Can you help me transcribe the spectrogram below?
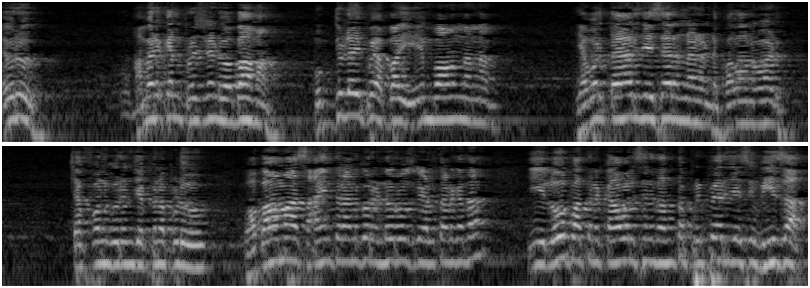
ఎవరు? అమెరికన్ ప్రెసిడెంట్ ఒబామా. ముగ్ధుడైపోయి అబ్బాయి ఏం బాగుందన్న ఎవరు తయారు చేశారన్నాడండి ఫలానా వాడు. చెఫ్ గురించి చెప్పినప్పుడు ఒబామా సాయంత్రానికో రెండో రోజుకి వెళ్తాడు కదా ఈ లోపు అతనికి కావాల్సినదంతా ప్రిపేర్ చేసి వీసా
